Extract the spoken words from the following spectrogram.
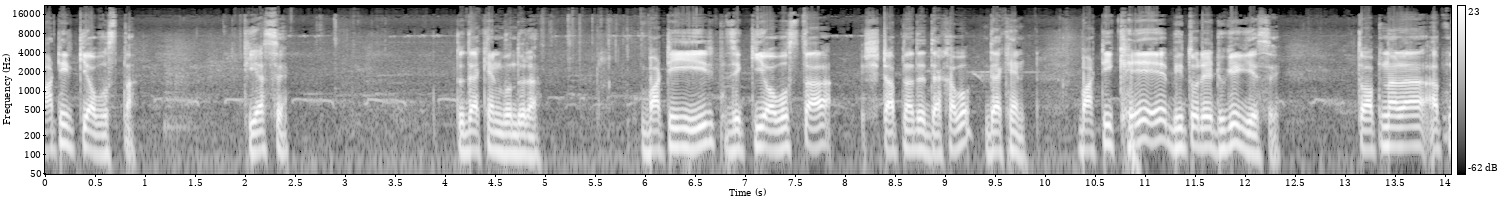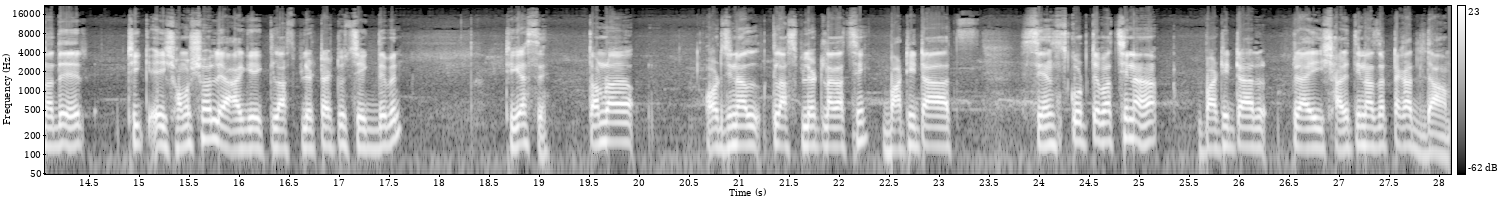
বাটির কি অবস্থা। ঠিক আছে? তো দেখেন বন্ধুরা, বাটির যে কি অবস্থা সেটা আপনাদের দেখাবো। দেখেন, বাটি খেয়ে ভিতরে ঢুকে গিয়েছে। তো আপনারা, আপনাদের ঠিক এই সমস্যা হলে আগে ক্লাস প্লেটটা একটু চেক দেবেন। ঠিক আছে? তো আমরা অরিজিনাল ক্লাস প্লেট লাগাচ্ছি। বাটিটা চেঞ্জ করতে পারছি না। বাটিটার প্রায় সাড়ে তিন হাজার টাকার দাম।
